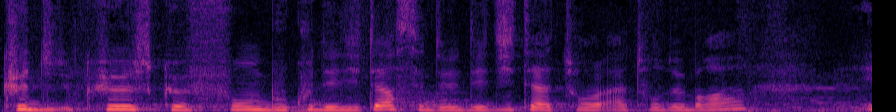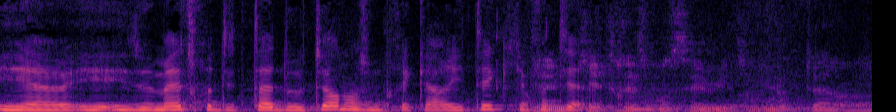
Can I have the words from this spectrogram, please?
que, de- que ce que font beaucoup d'éditeurs, c'est de- d'éditer à tour, à tour de bras, et, euh, et- et de mettre des tas d'auteurs dans une précarité qui en Il y a fait... une petite responsabilité de l'auteur. hein.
